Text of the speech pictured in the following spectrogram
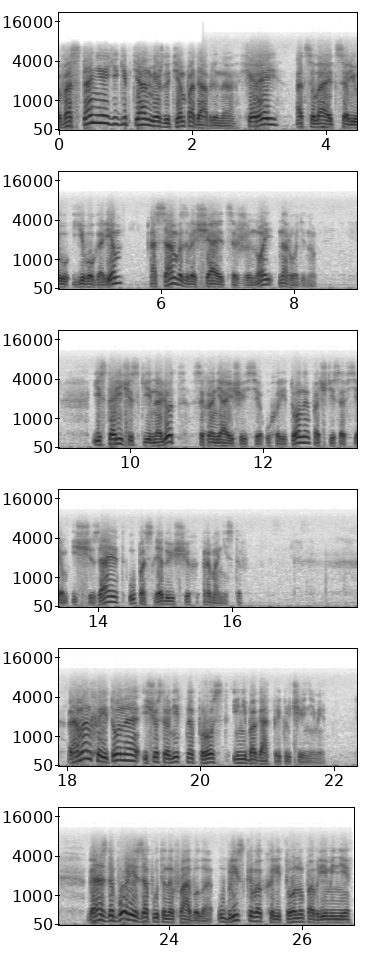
Восстание египтян между тем подавлено. Херей отсылает царю его гарем, а сам возвращается с женой на родину. Исторический налет, сохраняющийся у Харитона, почти совсем исчезает у последующих романистов. Роман Харитона еще сравнительно прост и не богат приключениями. Гораздо более запутана фабула у близкого к Харитону по времени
